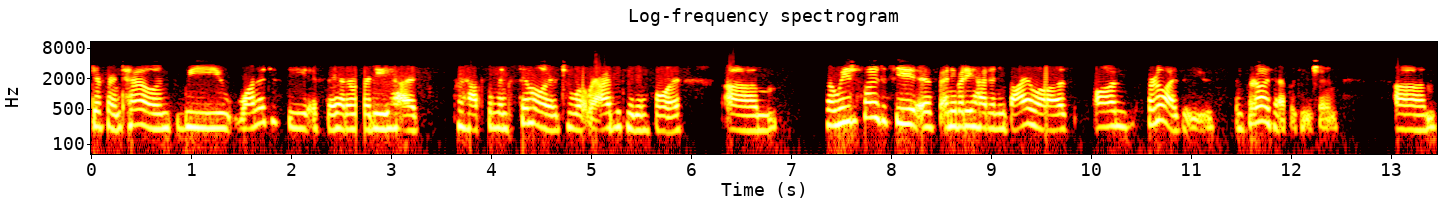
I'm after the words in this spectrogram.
different towns, we wanted to see if they had already had perhaps something similar to what we're advocating for. Um, so we just wanted to see if anybody had any bylaws on fertilizer use and fertilizer application. Um,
